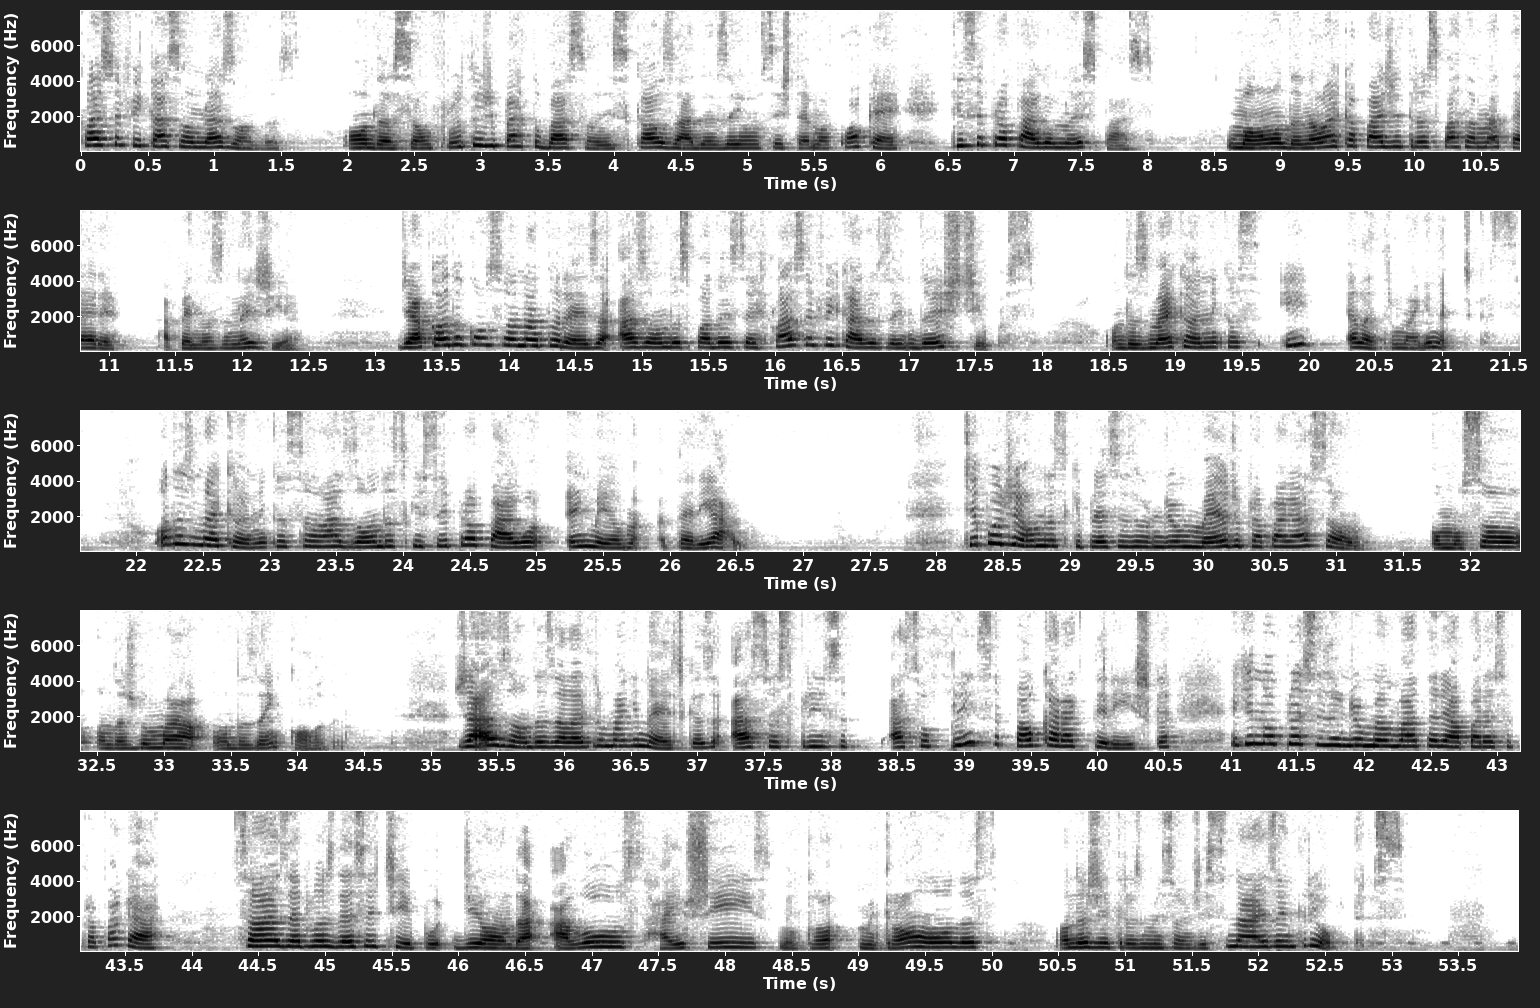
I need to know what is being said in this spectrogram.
Classificação das ondas. Ondas são frutos de perturbações causadas em um sistema qualquer que se propagam no espaço. Uma onda não é capaz de transportar matéria, apenas energia. De acordo com sua natureza, as ondas podem ser classificadas em dois tipos: ondas mecânicas e eletromagnéticas. Ondas mecânicas são as ondas que se propagam em meio material. Tipo de ondas que precisam de um meio de propagação, como som, ondas do mar, ondas em corda. Já as ondas eletromagnéticas, a, a sua principal característica é que não precisam de um meio material para se propagar. São exemplos desse tipo de onda a luz, raio-x, micro, micro-ondas, ondas de transmissão de sinais, entre outras.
